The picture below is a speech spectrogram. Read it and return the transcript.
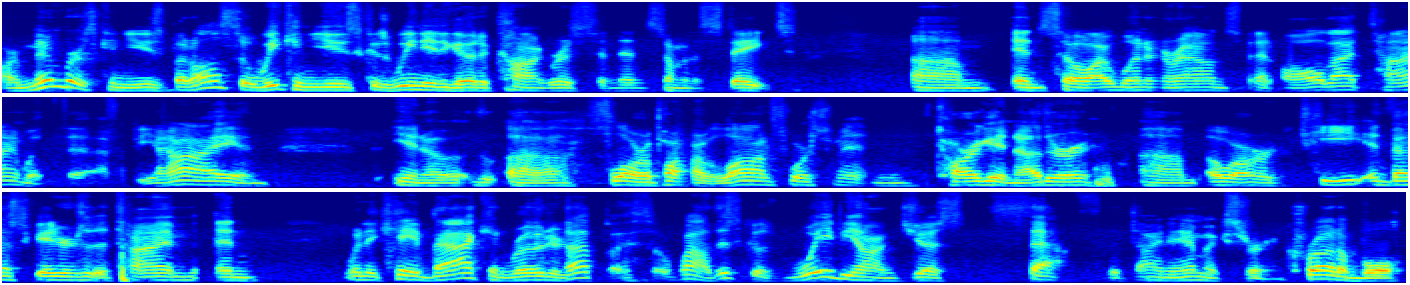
our members can use, but also we can use because we need to go to Congress and then some of the states. Um, and so I went around spent all that time with the FBI and you know uh, Florida Department of Law Enforcement and Target and other um, ORT investigators at the time. And when it came back and wrote it up, I said, "Wow, this goes way beyond just theft. The dynamics are incredible."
